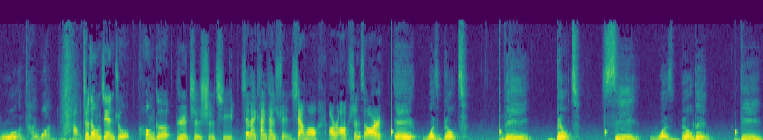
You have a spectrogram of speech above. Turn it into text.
rule of Taiwan. 好，这栋建筑空格日治时期。先来看看选项哦。Our options are A was built, B built, C was building, D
